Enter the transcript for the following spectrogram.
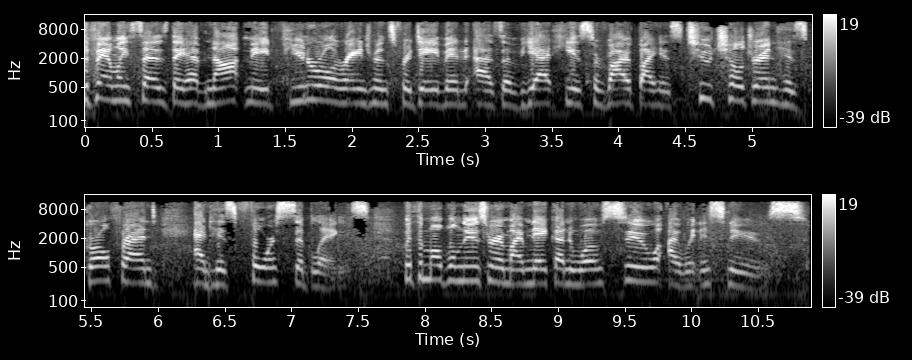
The family says they have not made funeral arrangements for David as of yet. He is survived by his two children, his girlfriend, and his four siblings. With the mobile newsroom, I'm Neka Nwosu, Eyewitness News.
